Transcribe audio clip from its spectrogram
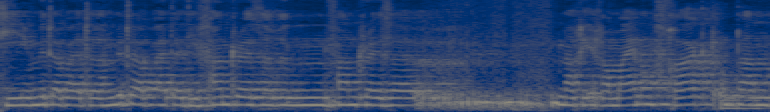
die Mitarbeiterinnen und Mitarbeiter, die Fundraiserinnen, Fundraiser nach ihrer Meinung fragt und dann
